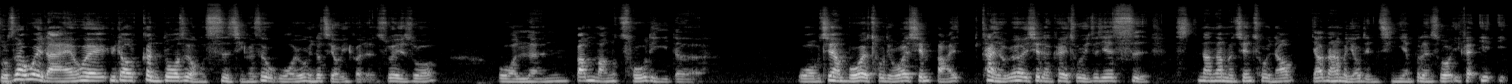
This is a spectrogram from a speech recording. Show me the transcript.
我知道未来会遇到更多这种事情，可是我永远都只有一个人，所以说。我能帮忙处理的，我既然不会处理，我会先把看有没有一些人可以处理这些事，让他们先处理，然后要让他们有点经验，不能说一个一一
